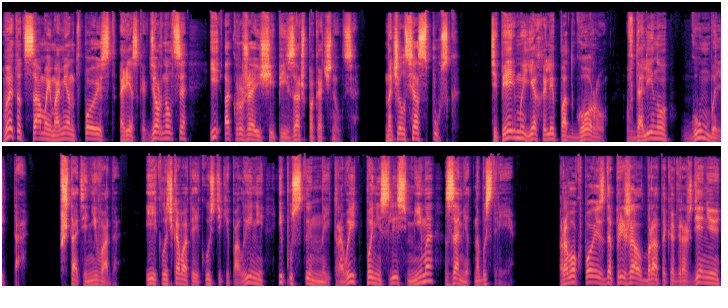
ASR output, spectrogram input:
В этот самый момент поезд резко дернулся, и окружающий пейзаж покачнулся. Начался спуск. Теперь мы ехали под гору, в долину Гумбольта, в штате Невада и клочковатые кустики полыни и пустынной травы понеслись мимо заметно быстрее. Рывок поезда прижал брата к ограждению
